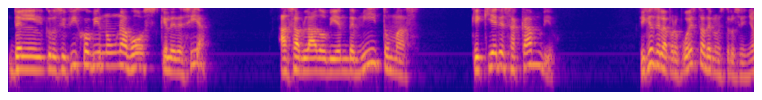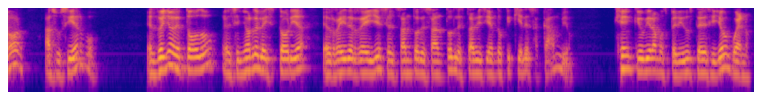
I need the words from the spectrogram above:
del crucifijo vino una voz que le decía, Has hablado bien de mí, Tomás. ¿Qué quieres a cambio? Fíjense la propuesta de nuestro Señor a su siervo. El dueño de todo, el Señor de la historia, el Rey de Reyes, el Santo de Santos, le está diciendo, ¿qué quieres a cambio? ¿Qué, ¿Qué, hubiéramos pedido ustedes y yo? Bueno,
